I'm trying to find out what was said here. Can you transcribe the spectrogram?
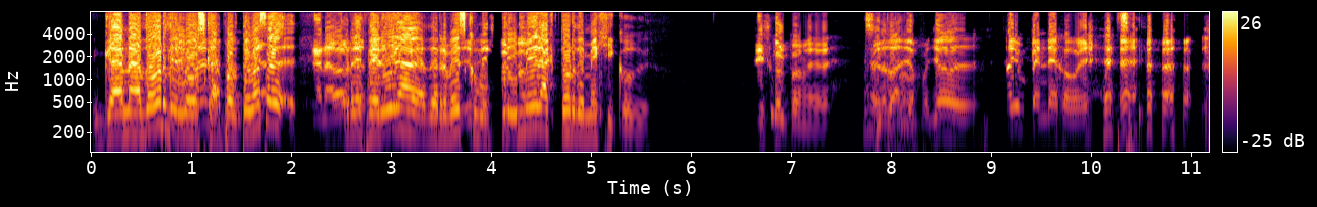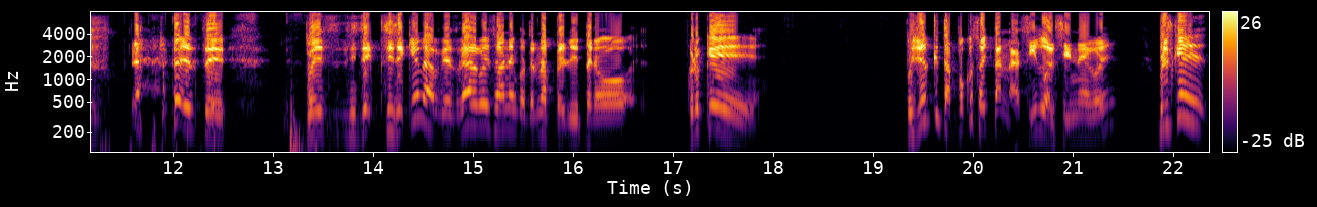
Ganador del Oscar, pero te vas a referir a Derbez como primer actor de México, güey. Discúlpame, güey. Sí, Perdón, yo, yo soy un pendejo, güey. este, pues, si se, si se quieren arriesgar, güey, se van a encontrar una peli, pero creo que, pues yo que tampoco soy tan asiduo al cine, güey. Pero es que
